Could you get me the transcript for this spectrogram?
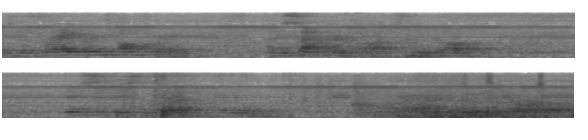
as a fragrant offering and sacrifice to God. This is the word of the Lord.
